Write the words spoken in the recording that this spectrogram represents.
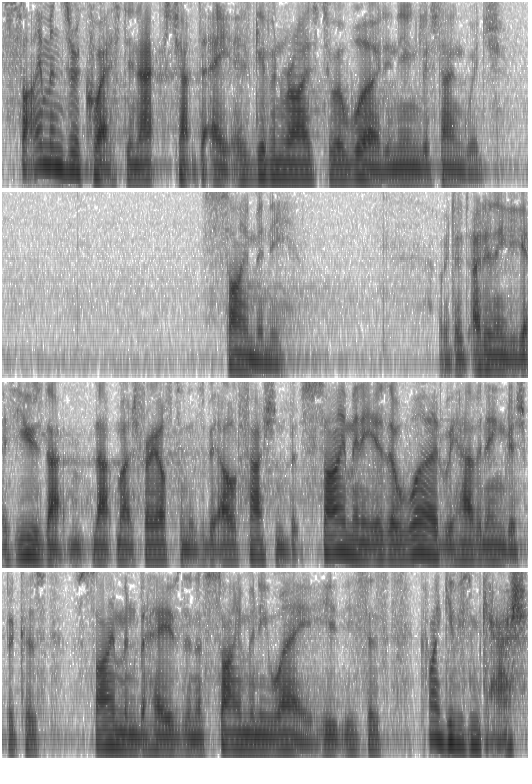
Simon's request in Acts chapter 8 has given rise to a word in the English language simony. I don't think it gets used that, that much very often. It's a bit old fashioned. But simony is a word we have in English because Simon behaves in a simony way. He, he, says, Can I give you some cash?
